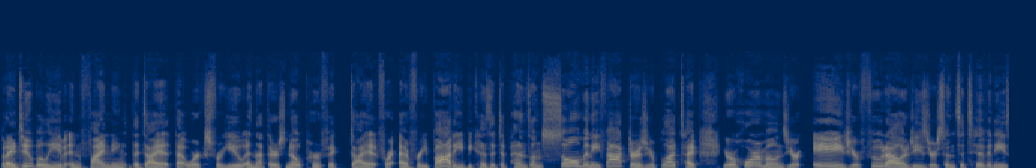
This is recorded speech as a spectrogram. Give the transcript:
but i do believe in finding the diet that works for you and that there's no perfect diet for every body because it depends on so many factors your blood type your hormones your age your food allergies your sensitivities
